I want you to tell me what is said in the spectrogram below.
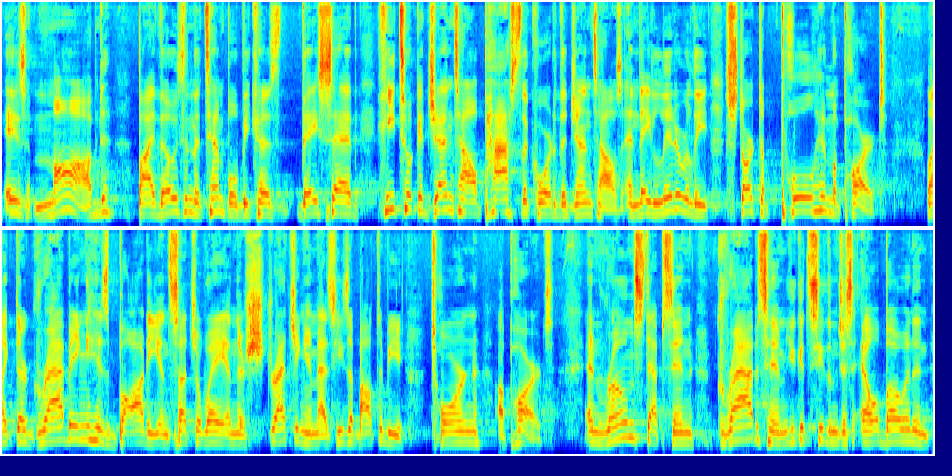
is mobbed by those in the temple because they said he took a Gentile past the court of the Gentiles. And they literally start to pull him apart like they're grabbing his body in such a way and they're stretching him as he's about to be torn apart. And Rome steps in, grabs him. You could see them just elbowing and,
